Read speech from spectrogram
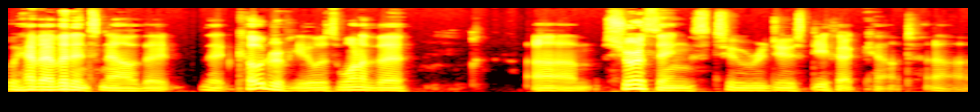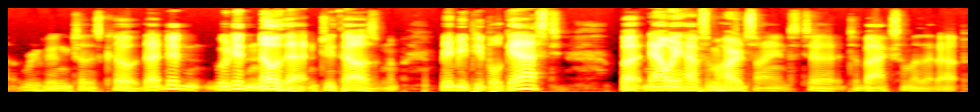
we have evidence now that that code review is one of the um, sure things to reduce defect count, uh, reviewing each other's code. That didn't we didn't know that in 2000. Maybe people guessed, but now we have some hard science to to back some of that up.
